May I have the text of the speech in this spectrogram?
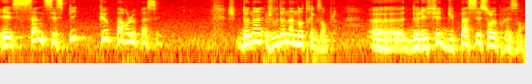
Et ça ne s'explique que par le passé. Je, vous donne un autre exemple euh, de l'effet du passé sur le présent.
